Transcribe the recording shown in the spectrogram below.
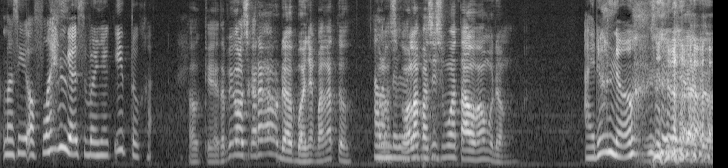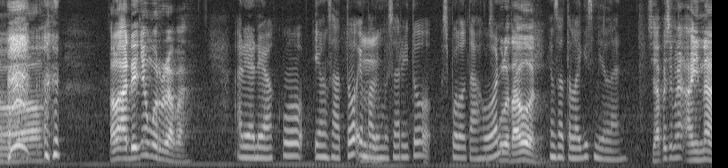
masih offline nggak sebanyak itu, Kak. Oke, tapi kalau sekarang kan udah banyak banget tuh. Kalau sekolah pasti semua tahu kamu dong. I don't know. Iya. Kalau adiknya umur berapa? Adik-adik aku yang satu yang Hmm. paling besar itu 10 tahun, 10 tahun. yang satu lagi 9. Siapa sih namanya? Aina.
